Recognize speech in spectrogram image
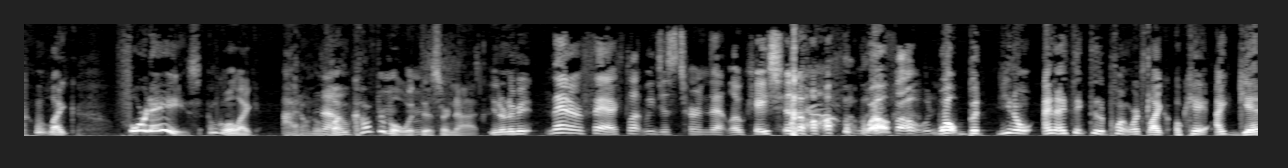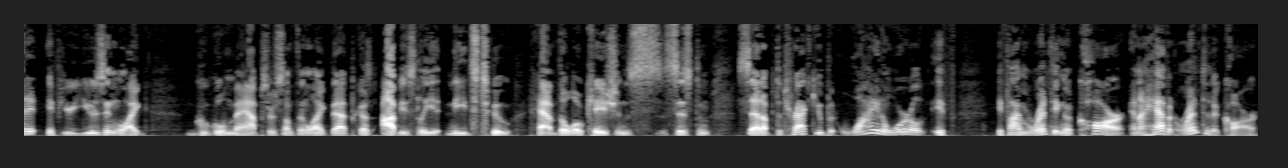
like four days. I'm going like I don't know if I'm comfortable with this or not. You know what I mean? Matter of fact, let me just turn that location off Well, phone. well, but you know, and I think to the point where it's like, okay, I get it if you're using like Google Maps or something like that, because obviously it needs to have the location s- system set up to track you. But why in the world, if if I'm renting a car and I haven't rented a car,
